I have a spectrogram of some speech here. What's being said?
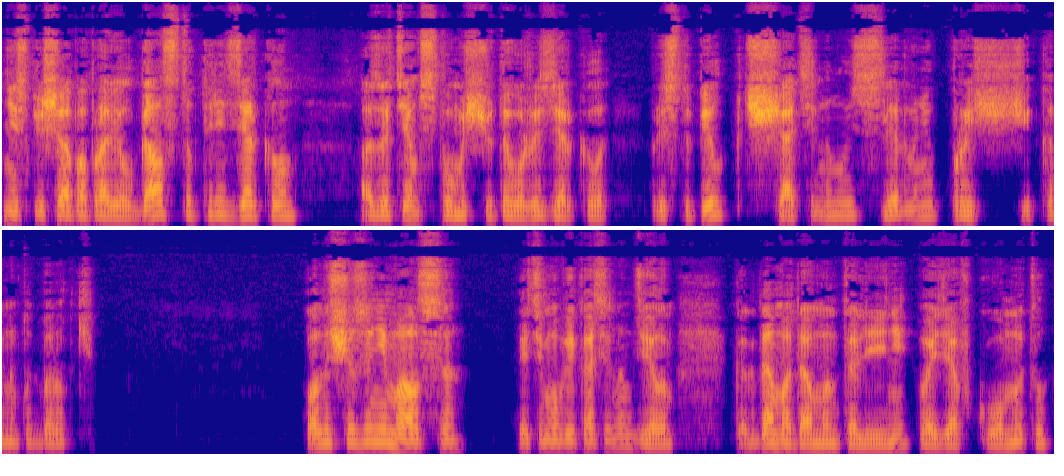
не спеша поправил галстук перед зеркалом, а затем с помощью того же зеркала приступил к тщательному исследованию прыщика на подбородке. Он еще занимался этим увлекательным делом, когда мадам Монталини, войдя в комнату,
